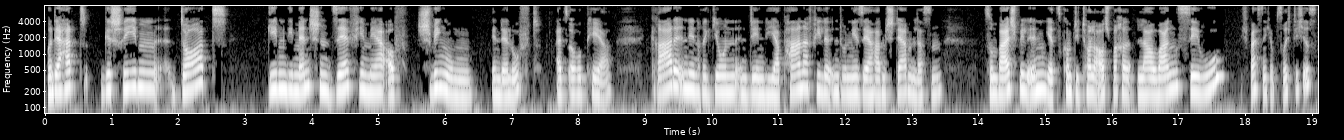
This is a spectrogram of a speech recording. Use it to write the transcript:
Und er hat geschrieben, dort geben die Menschen sehr viel mehr auf Schwingungen in der Luft als Europäer. Gerade in den Regionen, in denen die Japaner viele Indonesier haben sterben lassen, zum Beispiel in, jetzt kommt die tolle Aussprache, Lawang Sewu, ich weiß nicht, ob es richtig ist,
